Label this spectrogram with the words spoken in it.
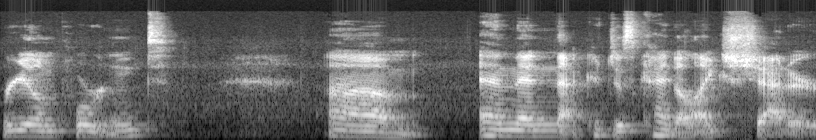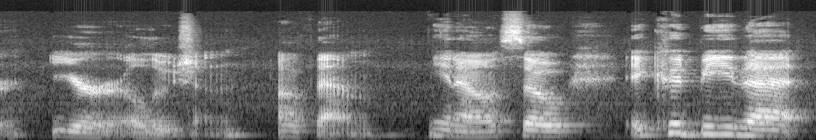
real important. Um, and then that could just kind of like shatter your illusion of them, you know? So it could be that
